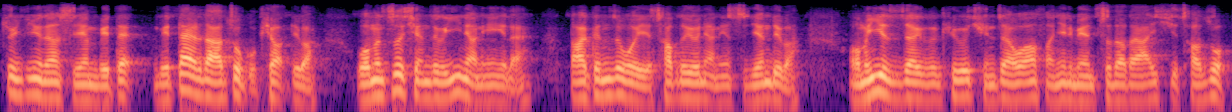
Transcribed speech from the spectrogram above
最近一段时间没带没带着大家做股票对吧？我们之前这个一两年以来，大家跟着我也差不多有两年时间对吧？我们一直在一个 QQ 群，在我房间里面指导大家一起操作，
